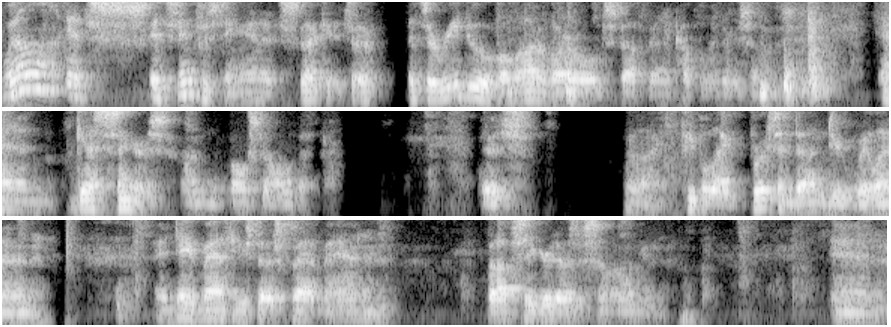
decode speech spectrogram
Well, it's it's interesting, and it's like it's a it's a redo of a lot of our old stuff and a couple of new songs, and guest singers on most all of it. There's well, like people like Brooks and Dunn do Willin, and, and Dave Matthews does Fat Man, and Bob Seger does a song, and and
